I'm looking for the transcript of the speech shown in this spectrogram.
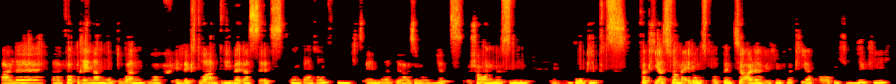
alle äh, Verbrennermotoren durch Elektroantriebe ersetzt und ansonsten nichts ändert. Ja. Also man wird schauen müssen, wo gibt's Verkehrsvermeidungspotenziale, welchen Verkehr brauche ich wirklich?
